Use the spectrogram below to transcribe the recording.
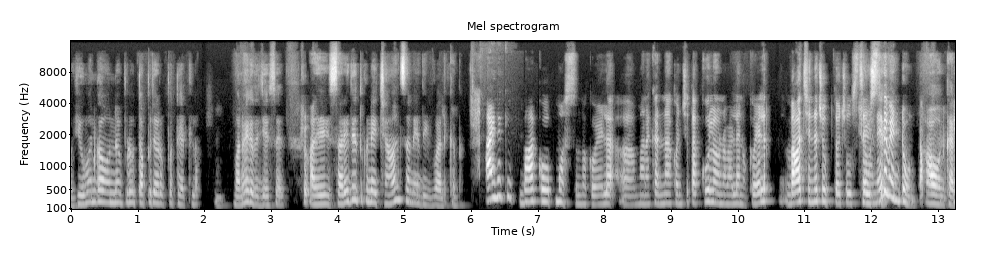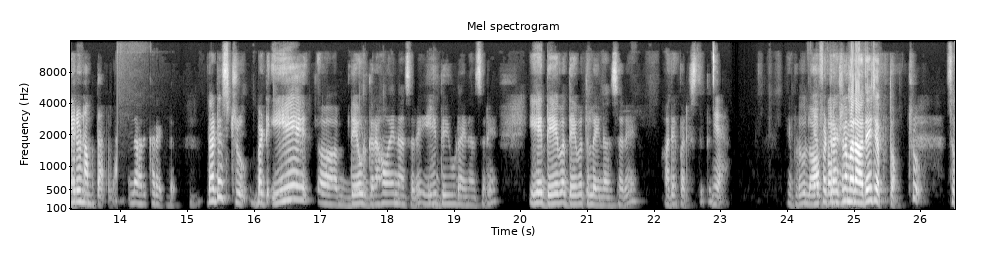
హ్యూమన్గా ఉన్నప్పుడు తప్పు జరగకపోతే ఎట్లా. మనమే కదా చేసేది. అది సరిదిద్దుకునే ఛాన్స్ అనేది ఇవ్వాలి కదా. ఆయనకి బాగా కోపం వస్తుంది. ఒకవేళ మనకన్నా కొంచెం తక్కువలో ఉన్న వాళ్ళని ఒకవేళ బాగా చిన్న చూపుతో చూస్తే. అనేది వింటూ ఉంటాం. అవును మీరు కరెక్ట్. నమ్ముతారు? Correct. That is true but ఏ దేవుడు గ్రహం అయినా సరే ఏ దేవుడు అయినా సరే ఏ దేవ దేవతలైనా సరే అదే పరిస్థితి. ఇప్పుడు లా ఆఫ్ అట్రాక్షన్ మనం అదే చెప్తాం True. సో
